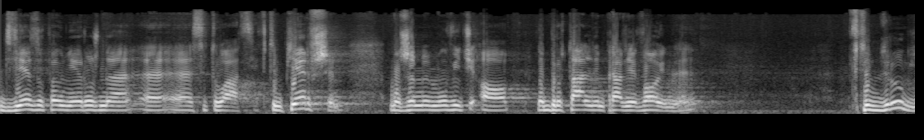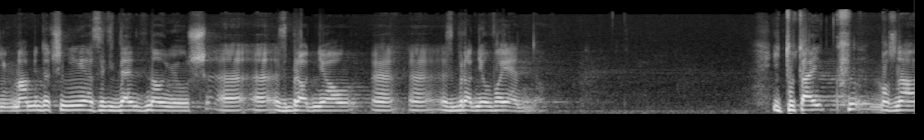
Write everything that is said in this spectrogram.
dwie zupełnie różne e, e, sytuacje. W tym pierwszym możemy mówić o no, brutalnym prawie wojny. W tym drugim mamy do czynienia z ewidentną już e, e, zbrodnią, e, zbrodnią wojenną. I tutaj można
